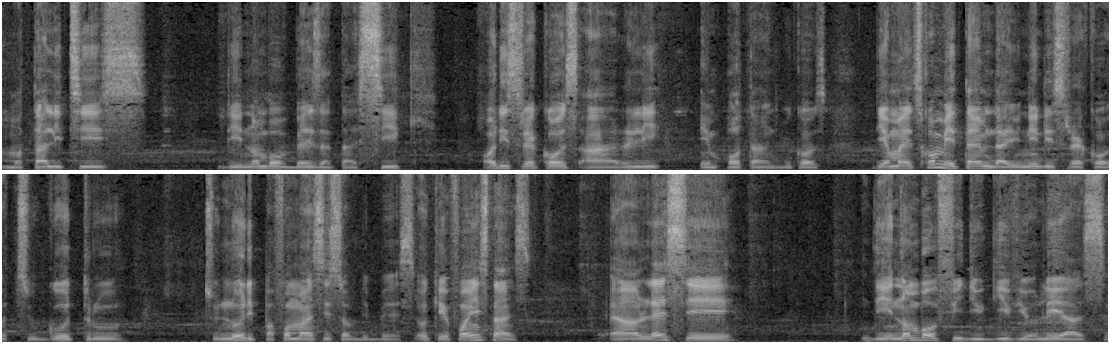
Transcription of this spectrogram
mortalities, the number of birds that are sick, all these records are really important because there might come a time that you need this record to go through to know the performances of the best. Okay for instance um, let's say the number of feed you give your layers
